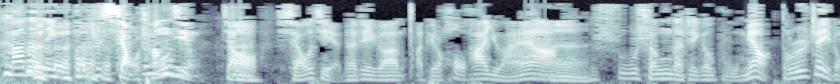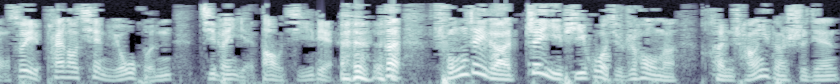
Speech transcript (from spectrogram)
它的那个都是小场景，叫小姐的这个，啊比如后花园呀、嗯书生的这个古庙，都是这种，所以拍到《倩女幽魂》基本也到极点。但从这个这一批过去之后呢，很长一段时间。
